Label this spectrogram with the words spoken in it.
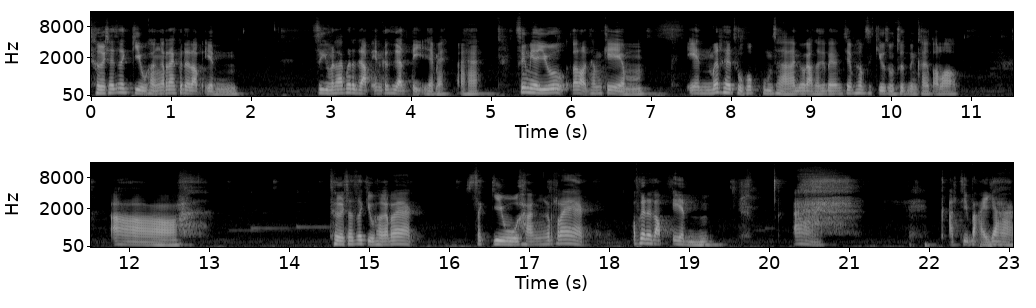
เธอใช้สกิลครั้งแรกเพื่อได้รับ N สกิลแรกเพื่อได้รับ N ก็คืออันติใช่ไหมอะฮะซึ่งมีอายุตลอดทั้งเกม N เมื่อเธอถูกควบคุมสถานะมีโอกาส30%จะเพิ่มสกิลสูงสุดหนึ่งครั้งต่อรอบอ่าเธอใช้สกิลครั้งแรก สกิลครั้งแรกเพื่อได้รับ N อ่าอธิบายยาก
